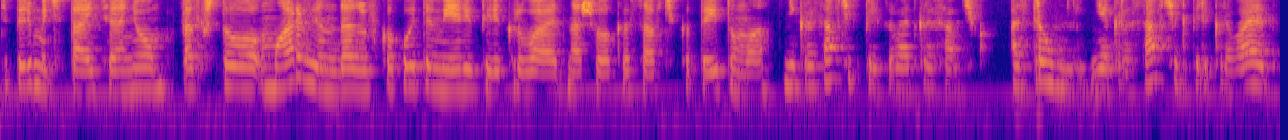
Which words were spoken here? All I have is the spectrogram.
теперь мечтайте о нем. Так что Марвин даже в какой-то мере перекрывает нашего красавчика Тейтума. Не красавчик перекрывает красавчика. Остроумный не красавчик перекрывает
